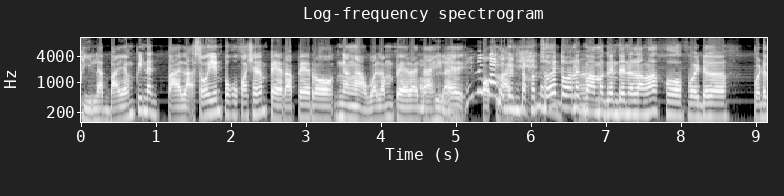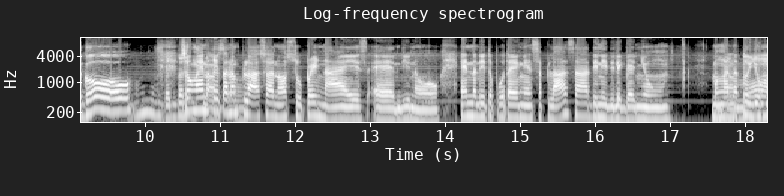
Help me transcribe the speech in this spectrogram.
Pila, bayang pinagpala. So ayan po, kukuha siya ng pera pero nga nga, walang pera dahil ay Okay. Eh, pop. Maganda ka naman. So ito, nagmamaganda na lang ako for the for the go. Ganda So ng ngayon nakita ng plaza, no, super nice and you know, and nandito po tayo ngayon sa plaza, dinidiligan yung mga Damo. natuyong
